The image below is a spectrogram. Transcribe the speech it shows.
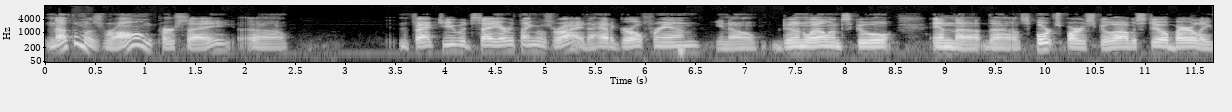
nothing was wrong per se. In fact, you would say everything was right. I had a girlfriend, you know, doing well in school. In the, the sports part of school, I was still barely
